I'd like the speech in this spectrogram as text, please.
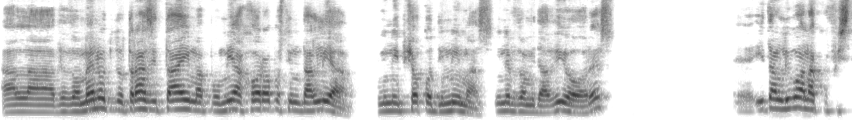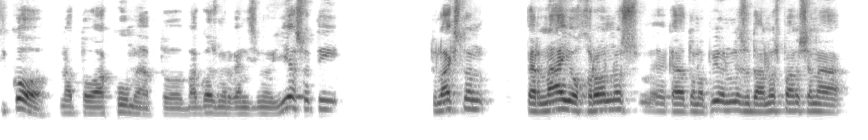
Αλλά δεδομένου ότι το transit time από μια χώρα όπως την Ιταλία, που είναι η πιο κοντινή μας, είναι 72 ώρες, ε, ήταν λίγο ανακουφιστικό να το ακούμε από το Παγκόσμιο Οργανισμό Υγείας ότι τουλάχιστον περνάει ο χρόνος ε, κατά τον οποίο είναι ζωντανός πάνω σε, ένα,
